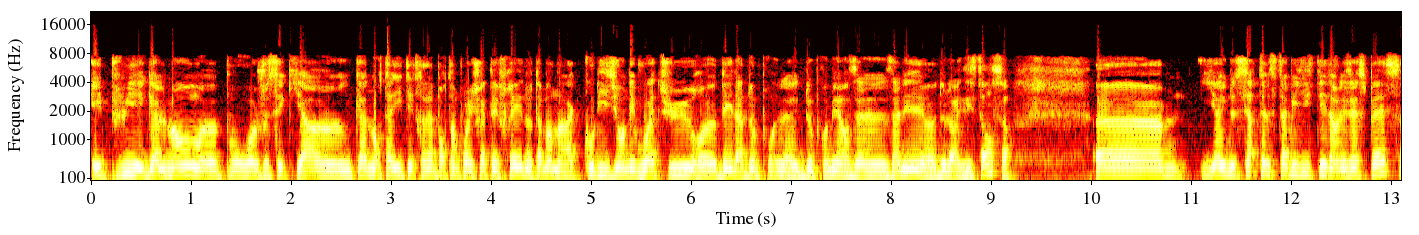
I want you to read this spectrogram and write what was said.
et puis également, pour, je sais qu'il y a un cas de mortalité très important pour les chouettes effraies, notamment dans la collision des voitures dès la les deux premières années de leur existence. Euh, il y a une certaine stabilité dans les espèces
